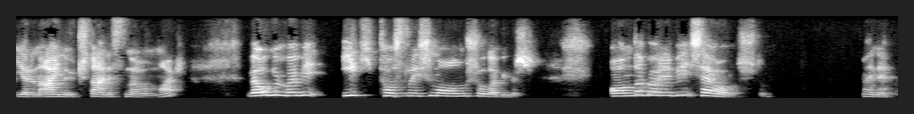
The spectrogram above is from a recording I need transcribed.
yarın aynı üç tane sınavım var. Ve o gün böyle bir ilk toslayışım olmuş olabilir. Onda böyle bir şey olmuştu. Hani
